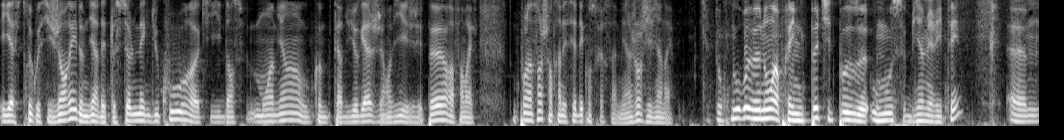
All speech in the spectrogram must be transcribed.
Et il y a ce truc aussi genré de me dire d'être le seul mec du cours euh, qui danse moins bien, ou comme faire du yoga, j'ai envie et j'ai peur, enfin bref. Donc pour l'instant, je suis en train d'essayer de déconstruire ça, mais un jour j'y viendrai. Donc nous revenons après une petite pause houmous bien méritée. Euh,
